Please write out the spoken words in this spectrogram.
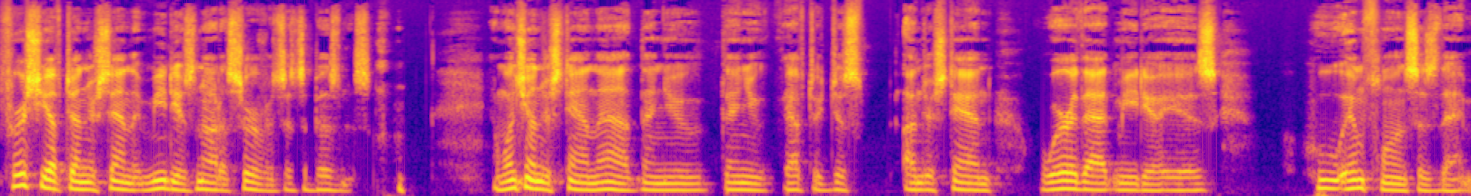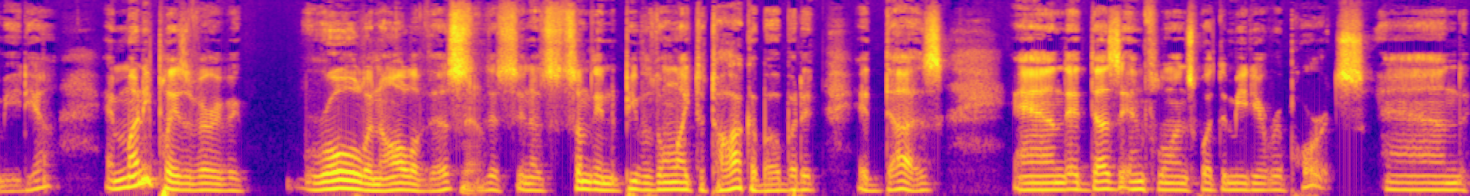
first you have to understand that media is not a service; it's a business. And once you understand that, then you then you have to just understand where that media is, who influences that media, and money plays a very big role in all of this. This you know it's something that people don't like to talk about, but it it does. And it does influence what the media reports. And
